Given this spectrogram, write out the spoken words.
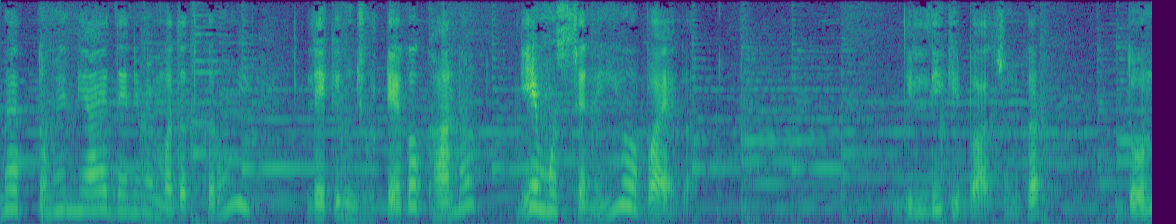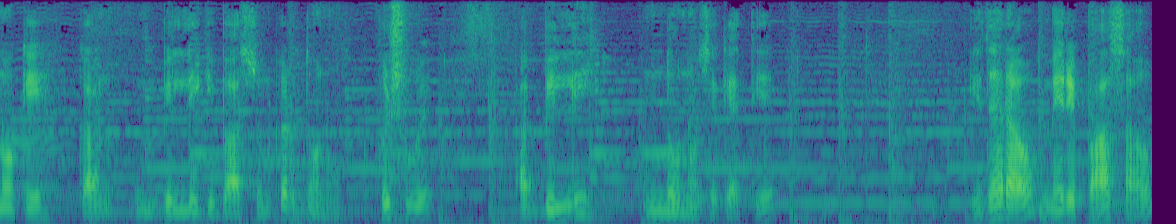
मैं तुम्हें न्याय देने में मदद करूँगी, लेकिन झूठे को खाना ये मुझसे नहीं हो पाएगा। बिल्ली की बात सुनकर दोनों के कान बिल्ली की बात सुनकर दोनों खुश हुए। अब बिल्ली उन दोनों से कहती है, इधर आओ, मेरे पास आओ,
